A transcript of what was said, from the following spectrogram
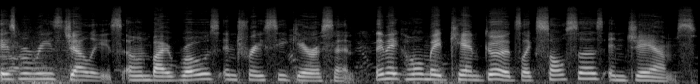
is Marie's Jellies, owned by Rose and Tracy Garrison. They make homemade canned goods like salsas and jams.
